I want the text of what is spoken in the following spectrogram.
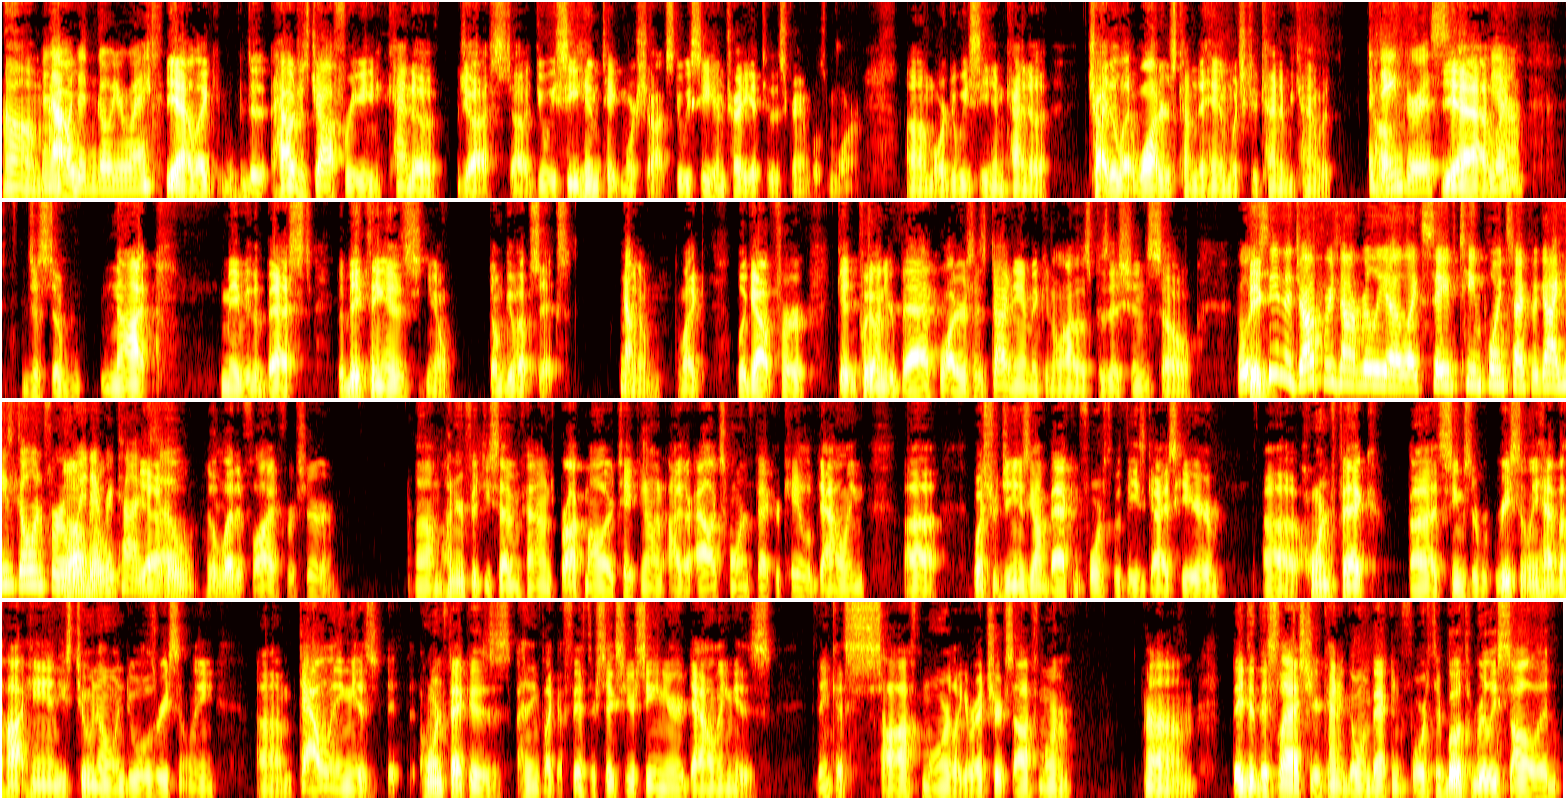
Um, And that how- one didn't go your way. yeah, like do, how does Gioffre kind of adjust? Uh, do we see him take more shots? Do we see him try to get to the scrambles more, um, or do we see him kind of try to let Watters come to him, which could kind of be kind of a A dangerous. yeah, Yeah. like just a not maybe the best. The big thing is you know don't give up six. No. you know, like look out for getting put on your back. Watters is dynamic in a lot of those positions, so But we've big- seen that Gioffre's not really a like save team points type of guy. He's going for a No, win every time. Yeah, so he'll he'll let it fly for sure. Um, 157 pounds. Brock Mahan taking on either Alex Hornfeck or Caleb Dowling. Uh, West Virginia's gone back and forth with these guys here. Uh, Hornfeck uh, seems to recently have the hot hand. He's 2 0 in duels recently. Um, Dowling is Hornfeck is I think like a fifth or sixth year senior. Dowling is I think a sophomore, like a redshirt sophomore. Um, they did this last year, kind of going back and forth. They're both really solid,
